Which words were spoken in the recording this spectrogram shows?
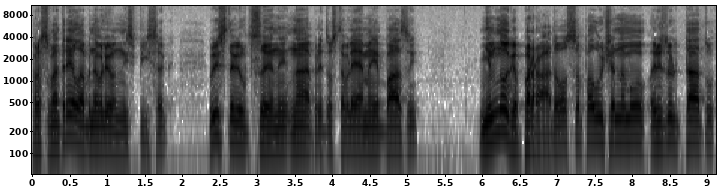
просмотрел обновленный список, выставил цены на предоставляемые базы, немного порадовался полученному результату,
